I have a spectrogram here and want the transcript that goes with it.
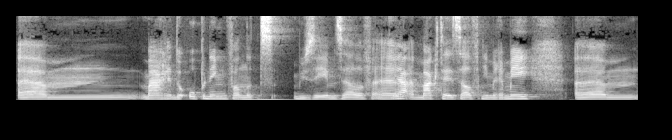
Ehm, maar de opening van het museum zelf hè, Ja. maakt hij zelf niet meer mee. Ehm,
